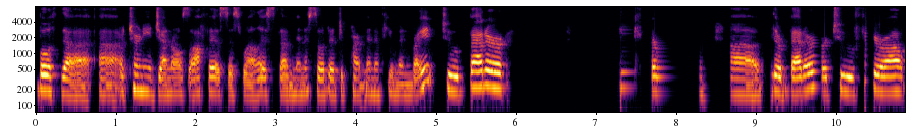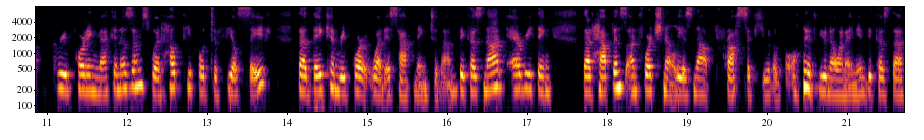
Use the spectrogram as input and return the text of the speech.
both the uh, Attorney General's office as well as the Minnesota Department of Human Rights to better uh, they're better or to figure out reporting mechanisms would help people to feel safe that they can report what is happening to them because not everything that happens unfortunately is not prosecutable if you know what i mean because the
